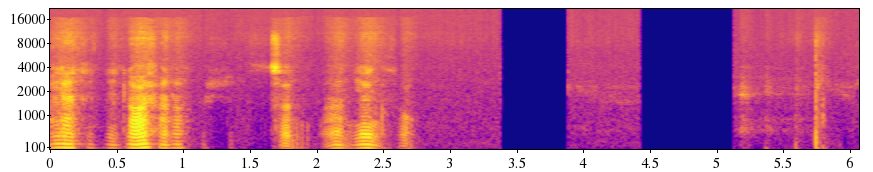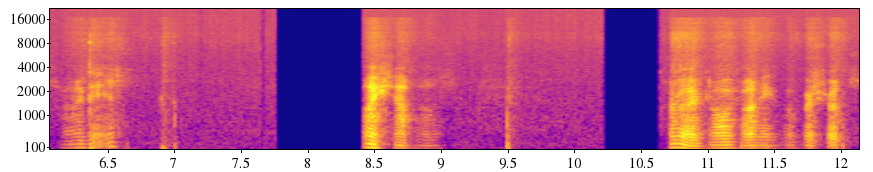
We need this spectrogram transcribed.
Läufer noch beschützen. Ah, nirgendwo. Die Frage ist. Ich dachte, das kann den Läufer nicht mehr beschützen.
